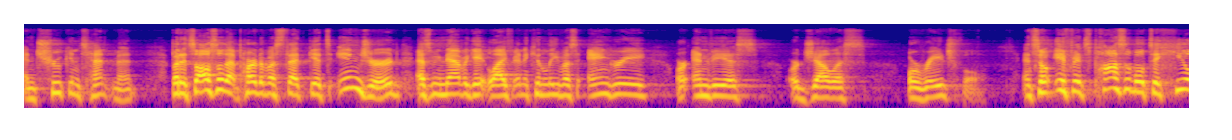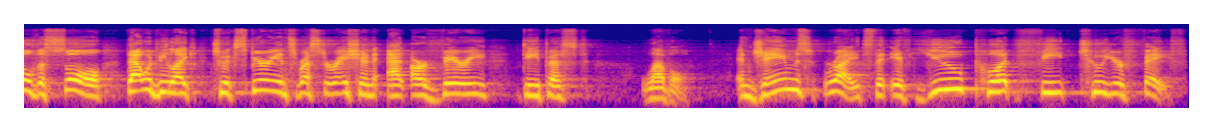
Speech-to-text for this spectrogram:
and true contentment. But it's also that part of us that gets injured as we navigate life, and it can leave us angry or envious or jealous or rageful. And so, if it's possible to heal the soul, that would be like to experience restoration at our very deepest level. And James writes that if you put feet to your faith,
